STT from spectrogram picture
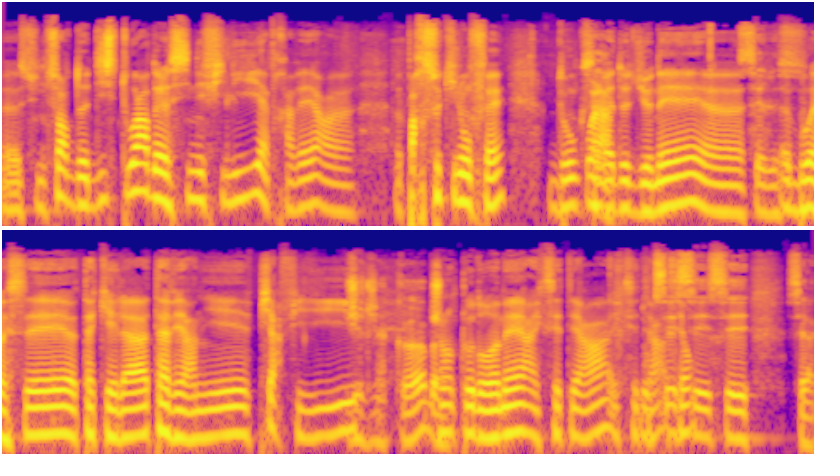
Euh, c'est une sorte d'histoire de la cinéphilie à travers euh, par ceux qui l'ont fait. Donc ça Voilà. va de Dionnet, euh, le- Boisset, Takela, Tavernier, Pierre Philippe, Gilles Jacob. Jean-Claude Romer, etc., etc. C'est, la-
